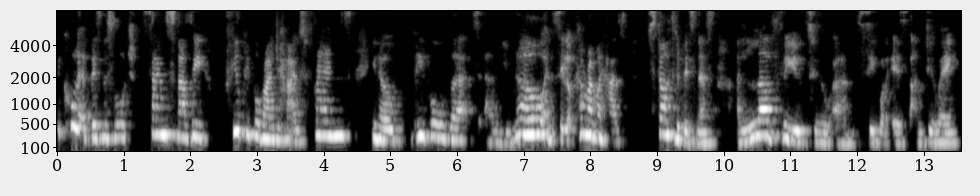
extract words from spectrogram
We call it a business launch, sounds snazzy. Few people around your house, friends, you know, people that um, you know, and say, look, come around my house, started a business. I love for you to um, see what it is that I'm doing.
